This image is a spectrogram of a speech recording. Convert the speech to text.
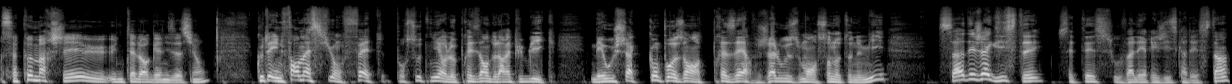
Ça peut marcher, une telle organisation? Écoutez, une formation faite pour soutenir le président de la République, mais où chaque composante préserve jalousement son autonomie, ça a déjà existé. C'était sous Valéry Giscard d'Estaing,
